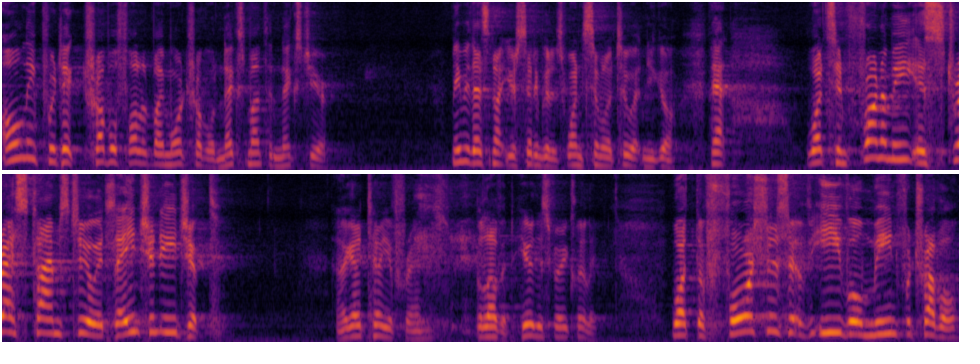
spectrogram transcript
only predict trouble followed by more trouble next month and next year. Maybe that's not your setting, but it's one similar to it, and you go, man, what's in front of me is stress times two. It's ancient Egypt. I got to tell you, friends, beloved, hear this very clearly. What the forces of evil mean for trouble,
